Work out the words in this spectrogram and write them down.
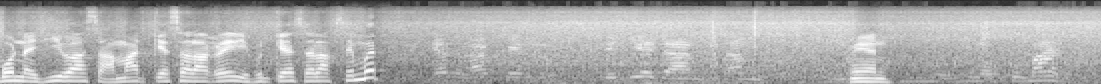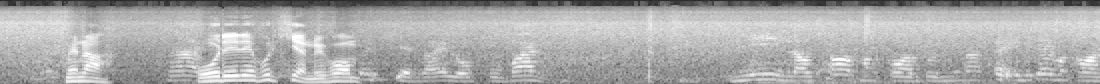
บนไหนที่ว่าสามารถแกะสลักได้ดิเพิ่นแกะสลักเสหมดแกสลักเป็นดีเจอาจารย์ดังแมนหลวงปู่บ้านแม่นอะใช่โอ้ได้ได้เพิ่นเขียนไว้พร้อมเขียนไว้หลวงปู่บ้านนี่เราชอบมังกรตัวนี้มากเอ้ยไม่ใช่มังกร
